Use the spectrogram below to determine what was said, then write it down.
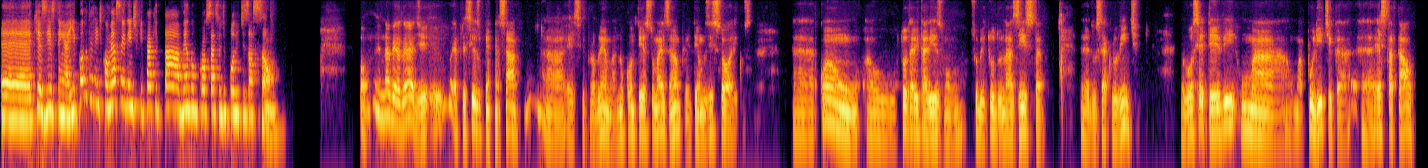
é, que existem aí? Quando que a gente começa a identificar que está havendo um processo de politização? Bom, na verdade, é preciso pensar ah, esse problema no contexto mais amplo, em termos históricos. Ah, com o totalitarismo, sobretudo nazista, eh, do século XX, você teve uma, uma política eh, estatal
